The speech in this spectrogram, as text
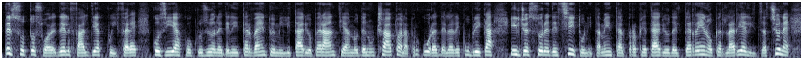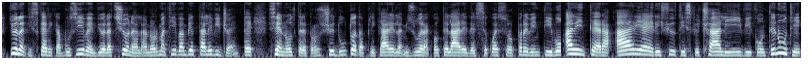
del sottosuolo e delle falde acquifere. Così, a conclusione dell'intervento, i militari operanti hanno denunciato alla Procura della Repubblica il gestore del sito, unitamente al proprietario del terreno, per la realizzazione di una discarica discarica abusiva in violazione alla normativa ambientale vigente. Si è inoltre proceduto ad applicare la misura cautelare del sequestro preventivo all'intera area e rifiuti speciali ivi contenuti.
